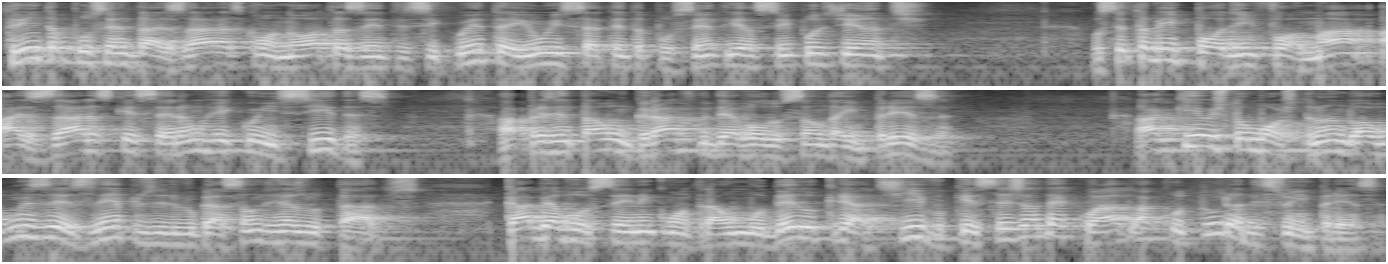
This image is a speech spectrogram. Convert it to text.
30% das áreas com notas entre 51% e 70% e assim por diante. Você também pode informar as áreas que serão reconhecidas, apresentar um gráfico de evolução da empresa. Aqui eu estou mostrando alguns exemplos de divulgação de resultados. Cabe a você encontrar um modelo criativo que seja adequado à cultura de sua empresa.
